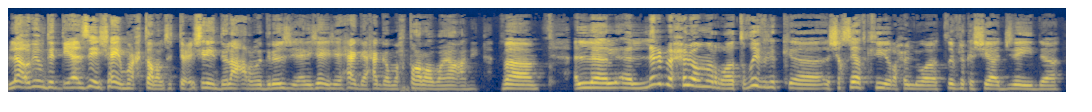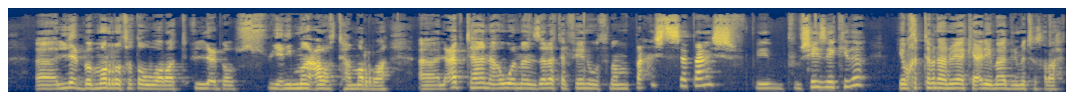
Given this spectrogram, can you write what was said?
لا وقيمه ال DLC شيء محترم 26 دولار ما أدري إيش يعني شيء شيء حاجة حاجة محترمة يعني. فاللعبه حلوة مرة تضيف لك آه، شخصيات كثيرة حلوة تضيف لك أشياء جديدة. اللعبة مرة تطورت اللعبة يعني ما عرفتها مرة. آه، لعبتها أنا أول ما نزلت 2018 19 في شيء زي كذا. يوم ختمنا أنا وياك علي ما أدري متى صراحة.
